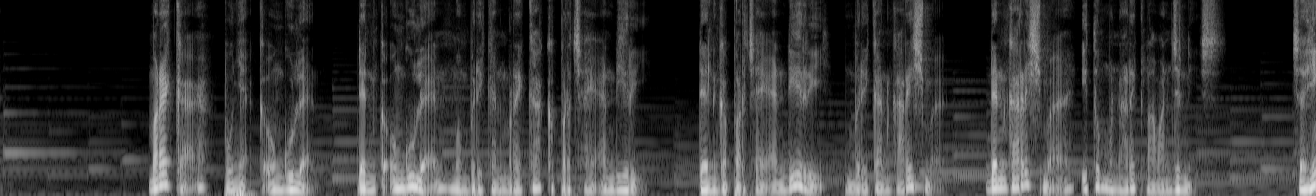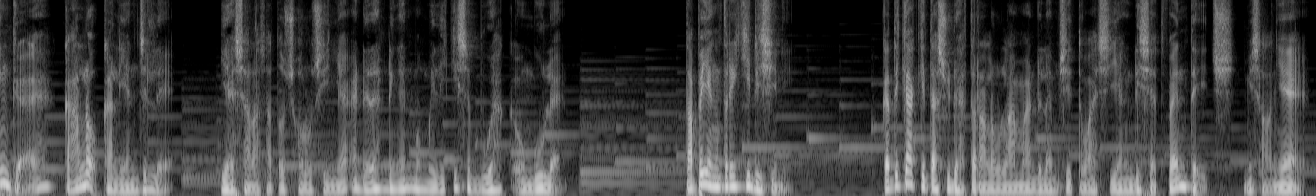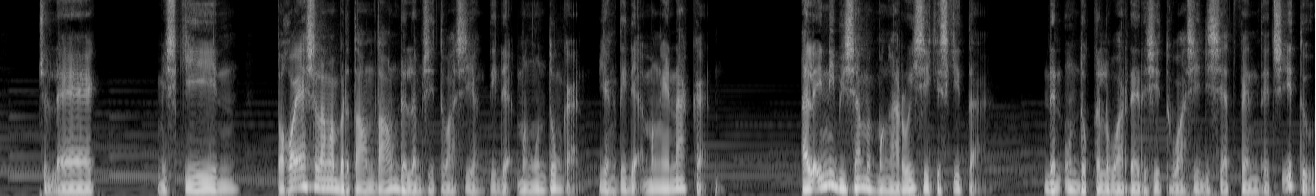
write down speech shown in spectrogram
Mereka punya keunggulan, dan keunggulan memberikan mereka kepercayaan diri, dan kepercayaan diri memberikan karisma, dan karisma itu menarik lawan jenis. Sehingga, kalau kalian jelek, ya salah satu solusinya adalah dengan memiliki sebuah keunggulan. Tapi yang tricky di sini, Ketika kita sudah terlalu lama dalam situasi yang disadvantage, misalnya jelek, miskin, pokoknya selama bertahun-tahun dalam situasi yang tidak menguntungkan, yang tidak mengenakan, hal ini bisa mempengaruhi psikis kita. Dan untuk keluar dari situasi disadvantage itu,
